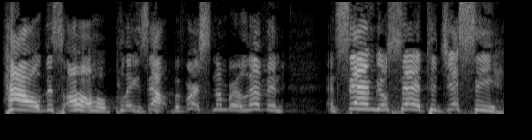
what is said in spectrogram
how this all plays out. But verse number 11, and Samuel said to Jesse,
